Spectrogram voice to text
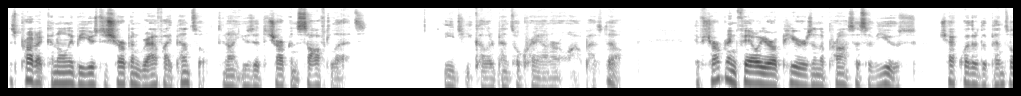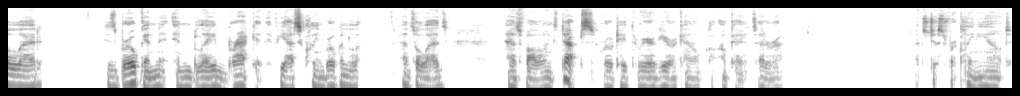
This product can only be used to sharpen graphite pencil. Do not use it to sharpen soft leads, e.g. colored pencil, crayon, or oil pastel. If sharpening failure appears in the process of use, check whether the pencil lead is broken in blade bracket. If yes, clean broken le- pencil leads as following steps. Rotate the rear gear account, okay, etc. That's just for cleaning out.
